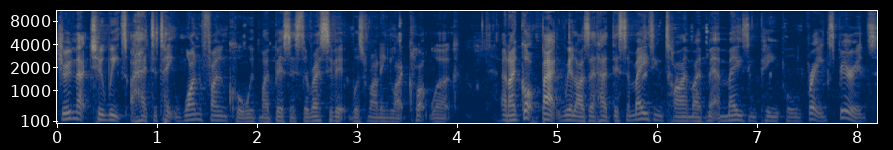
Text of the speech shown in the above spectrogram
during that two weeks, I had to take one phone call with my business. The rest of it was running like clockwork. And I got back, realized I'd had this amazing time. I'd met amazing people, great experience.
